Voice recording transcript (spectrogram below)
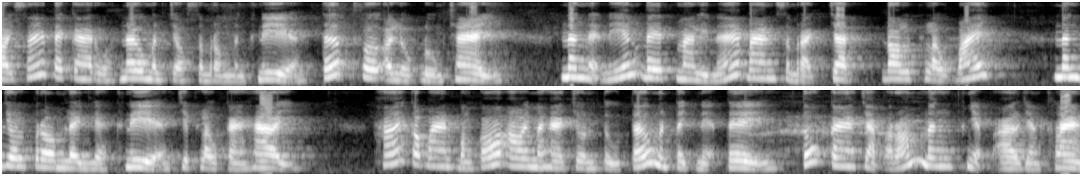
ដោយសារតែការរស់នៅមិនចុះសម្រុងនឹងគ្នាទើបធ្វើឲ្យលោកដួងឆាយនិងអ្នកនាងដេតម៉ាលីណាបានសម្រេចចិត្តដល់ផ្លូវបែកនិងយល់ព្រមលែងលះគ្នា ជាផ្លូវការហើយហើយក៏បានបង្កឲ្យមហាជនទូទៅមិនតិចអ្នកទេទោះ ការចាប់អារម្មណ៍និងភ្ញាក់ផ្អើលយ៉ាងខ្លាំង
